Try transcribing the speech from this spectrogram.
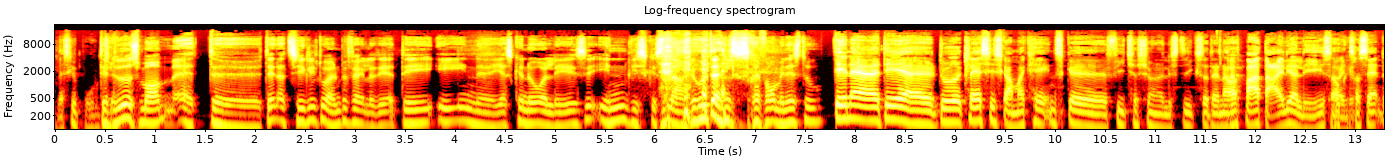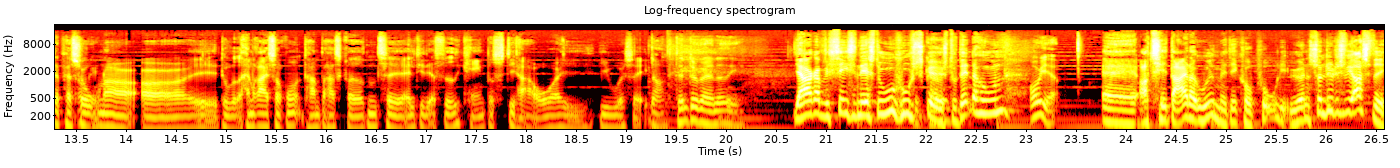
Hvad skal vi bruge det, det til? lyder som om, at øh, den artikel, du anbefaler der, det er en, øh, jeg skal nå at læse, inden vi skal snakke uddannelsesreform i næste uge. Den er, det er du ved, klassisk amerikansk øh, feature-journalistik, så den er ja. også bare dejlig at læse, og okay. interessante personer, okay. og øh, du ved, han rejser rundt, ham der har skrevet den til alle de der fede campus, de har over i, i USA. Nå, den dykker jeg ned i. Jakob, vi ses i næste uge. Husk studenterhugen. Oh ja. Øh, og til dig derude med DK Pol i ørerne, så lyttes vi også ved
